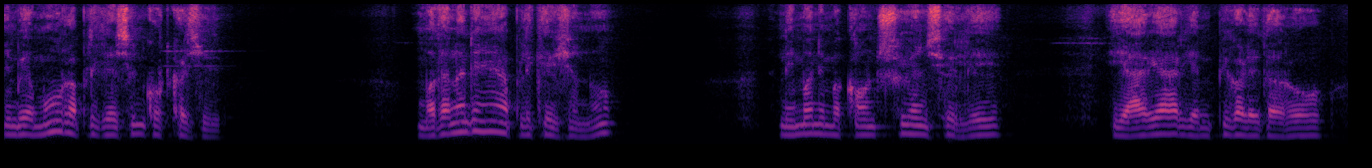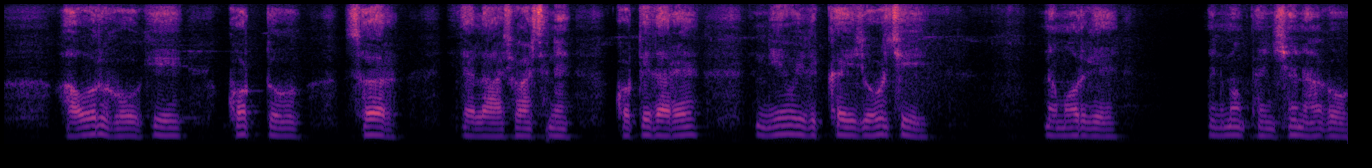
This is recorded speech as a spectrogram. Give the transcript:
ನಿಮಗೆ ಮೂರು ಅಪ್ಲಿಕೇಶನ್ ಕೊಟ್ಟು ಕಳಿಸಿದ್ವಿ. ಮೊದಲನೇ ಅಪ್ಲಿಕೇಶನ್ನು ನಿಮ್ಮ ನಿಮ್ಮ ಕಾನ್ಸ್ಟಿಟ್ಯೂಯೆನ್ಸಿಯಲ್ಲಿ ಯಾರ್ಯಾರು ಎಂ ಪಿಗಳಿದ್ದಾರೋ ಅವ್ರಿಗೆ ಹೋಗಿ ಕೊಟ್ಟು, ಸರ್, ಇದೆಲ್ಲ ಆಶ್ವಾಸನೆ ಕೊಟ್ಟಿದ್ದಾರೆ. ನೀವು ಇದಕ್ಕೆ ಕೈ ಜೋಡಿಸಿ. ನಮ್ಮವ್ರಿಗೆ ಮಿನಿಮಮ್ ಪೆನ್ಷನ್ ಹಾಗೂ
